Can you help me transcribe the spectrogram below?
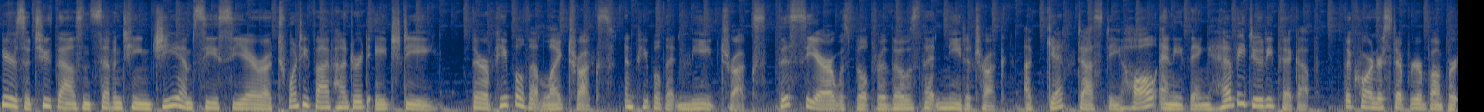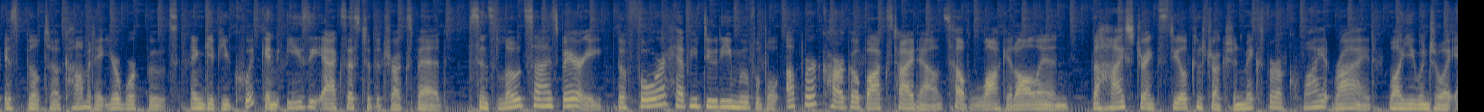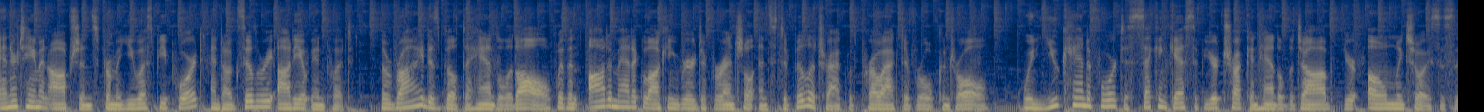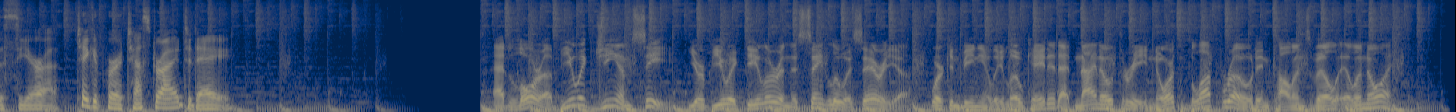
Here's a 2017 GMC Sierra 2500 HD. There are people that like trucks and people that need trucks. This Sierra was built for those that need a truck. A get dusty, haul anything, heavy duty pickup. The corner step rear bumper is built to accommodate your work boots and give you quick and easy access to the truck's bed. Since load size vary, the four heavy duty movable upper cargo box tie downs help lock it all in. The high strength steel construction makes for a quiet ride while you enjoy entertainment options from a USB port and auxiliary audio input. The ride is built to handle it all with an automatic locking rear differential and StabiliTrak with proactive roll control. When you can't afford to second guess if your truck can handle the job, your only choice is this Sierra. Take it for a test ride today. At Laura Buick GMC, your Buick dealer in the St. Louis area. We're conveniently located at 903 North Bluff Road in Collinsville, Illinois.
